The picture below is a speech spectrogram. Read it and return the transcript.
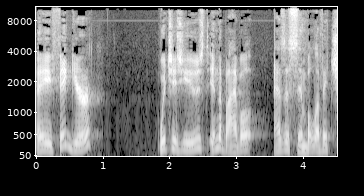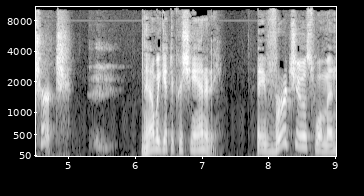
a figure which is used in the Bible as a symbol of a church. Now we get to Christianity. A virtuous woman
